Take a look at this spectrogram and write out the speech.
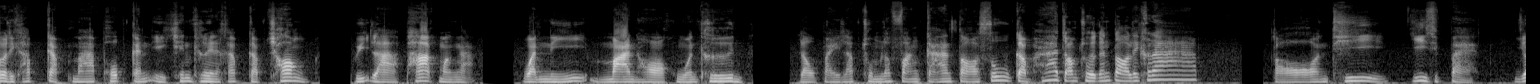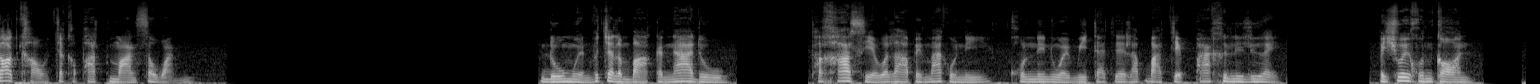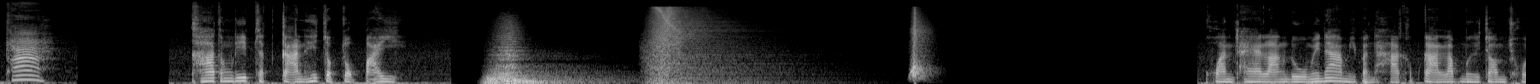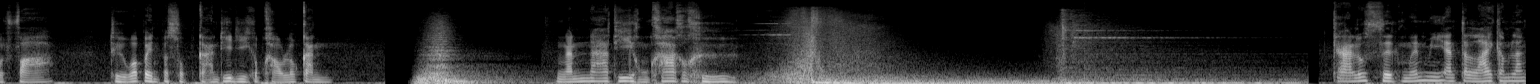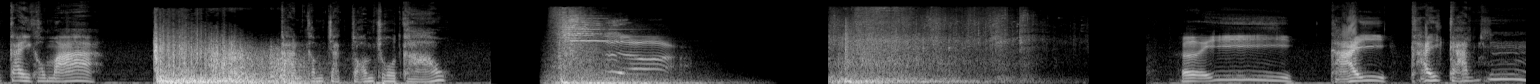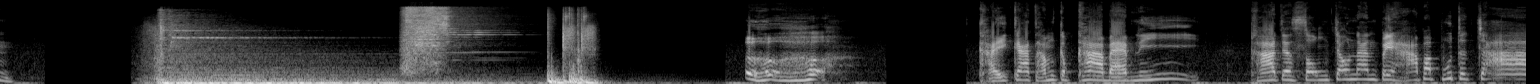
สวัสดีครับ กลับมาพบกันอีกเช่นเคยนะครับ กับช่องวิลาภาคมังงะ วันนี้มารหอกหวนคืน เราไปรับชมรับฟังการต่อสู้กับห้าจอมโชยกันต่อเลยครับ ตอนที่ 28 ยอดเขาจักรพรรดิมารสวรรค์ ดูเหมือนว่าจะลำบากกันหน้าดู ถ้าข้าเสียเวลาไปมากกว่านี้ คนในหน่วยมีแต่จะได้รับบาดเจ็บมากขึ้นเรื่อยๆ ไปช่วยคนก่อน ค่ะ ข้าต้องรีบจัดการให้จบจบๆไป ควันแทลางดูไม่น่ามีปัญหากับการรับมือจอมโฉดฟ้า ถือว่าเป็นประสบการณ์ที่ดีกับเขาแล้วกัน งั้นหน้าที่ของข้าก็คือ การรู้สึกเหมือนมีอันตรายกำลังใกล้เข้ามา การกำจัดจอมโฉดขาวเอื้อเฮ้ย ใคร ใครกัน เออ ใครกล้าทำกับข้าแบบนี้ ข้าจะส่งเจ้านั่นไปหาพระพุทธเจ้า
